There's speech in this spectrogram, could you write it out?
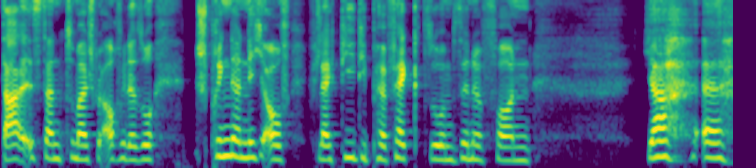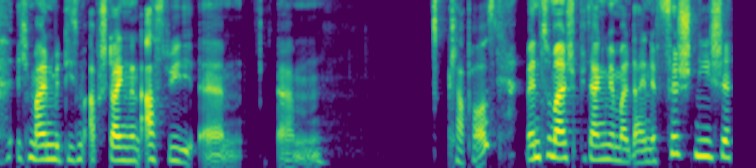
da ist dann zum Beispiel auch wieder so, spring dann nicht auf vielleicht die, die perfekt so im Sinne von, ja, äh, ich meine mit diesem absteigenden Ast wie ähm, ähm, Clubhouse. Wenn zum Beispiel, sagen wir mal, deine Fischnische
